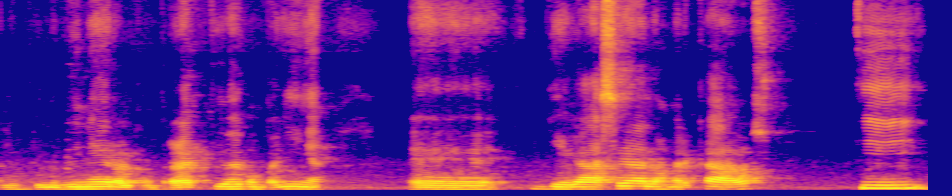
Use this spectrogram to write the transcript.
al imprimir dinero, al comprar activos de compañía, eh, llegase a los mercados y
